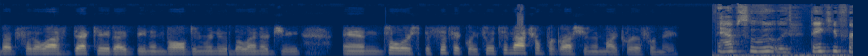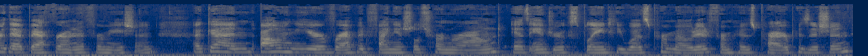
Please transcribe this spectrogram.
But for the last decade, I've been involved in renewable energy and solar specifically. So it's a natural progression in my career for me. Absolutely. Thank you for that background information. Again, following a year of rapid financial turnaround, as Andrew explained, he was promoted from his prior position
